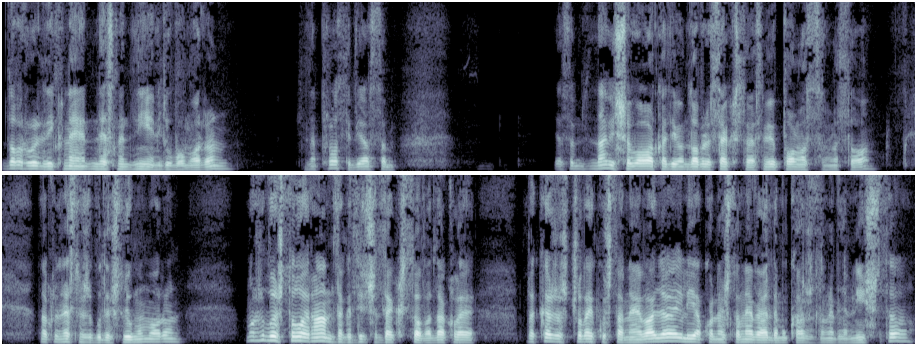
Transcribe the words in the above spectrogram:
dobar urednik ne, ne sme, nije ljubomoran. Naprotiv, ja sam Ja sam najviše volao kad imam dobre tekstove, ja sam bio ponosan na to. Dakle, ne smeš da budeš ljubomoran. Možda budeš tolerantan kad tiče tekstova, dakle, da kažeš čoveku šta ne valja, ili ako nešto ne valja, da mu kažeš da ne valja ništa,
